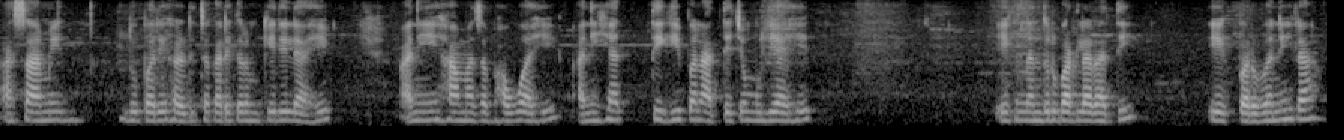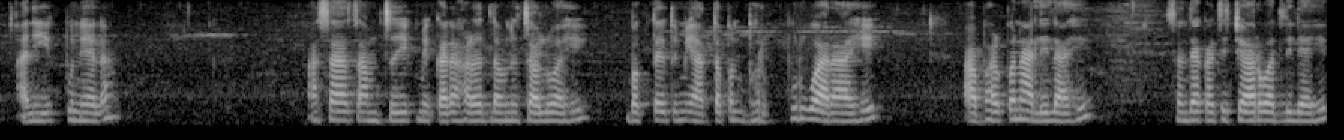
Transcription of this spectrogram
असा आम्ही दुपारी हळदीचा कार्यक्रम केलेला आहे. आणि हा माझा भाऊ आहे. आणि ह्या तिघी पण आत्याच्या मुली आहेत. एक नंदुरबारला राहती एक परभणीला आणि एक पुण्याला. असाच आमचं एकमेकाला हळद लावणं चालू आहे. बघताय तुम्ही आता पण भरपूर वारा आहे. आभाळ पण आलेला आहे. संध्याकाळचे चार वाजलेले आहेत.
